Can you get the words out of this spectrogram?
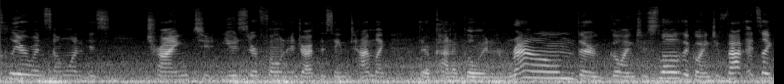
clear when someone is trying to use their phone and drive at the same time. Like they're kind of going around. They're going too slow. They're going too fast. It's like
